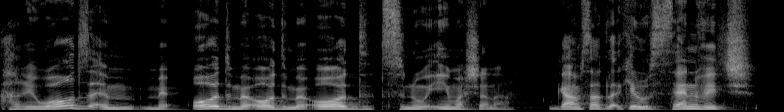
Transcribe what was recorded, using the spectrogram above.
הריוורדס הם מאוד מאוד מאוד צנועים השנה. גם סט... כאילו סנדוויץ',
